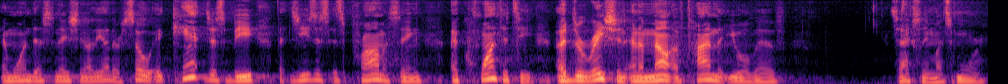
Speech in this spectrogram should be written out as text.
in one destination or the other. So it can't just be that Jesus is promising a quantity, a duration, an amount of time that you will live. It's actually much more.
